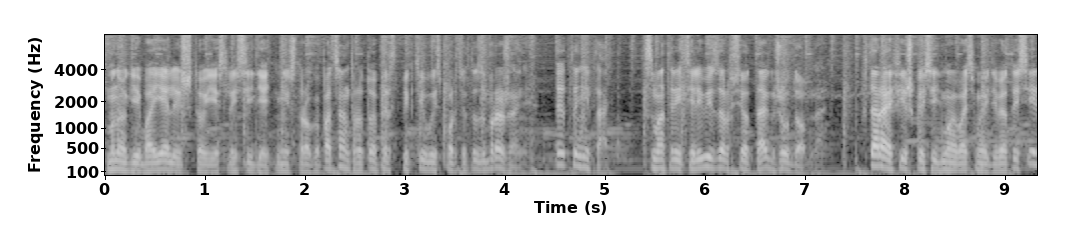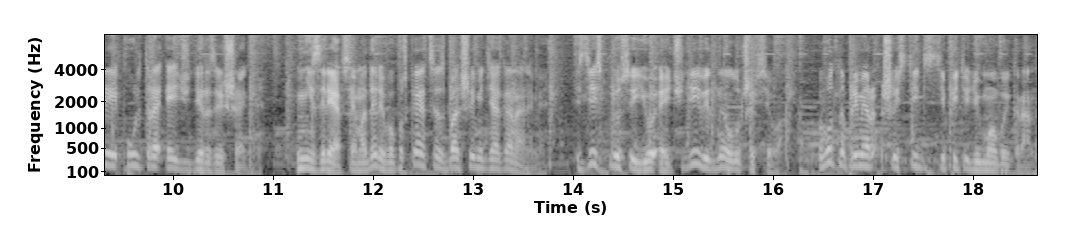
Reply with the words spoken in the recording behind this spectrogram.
Многие боялись, что если сидеть не строго по центру, то перспектива испортит изображение. Это не так. Смотреть телевизор все так же удобно. Вторая фишка 7, 8 и 9 серии – Ultra HD разрешение. Не зря все модели выпускаются с большими диагоналями. Здесь плюсы UHD видны лучше всего. Вот, например, 65-дюймовый экран.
